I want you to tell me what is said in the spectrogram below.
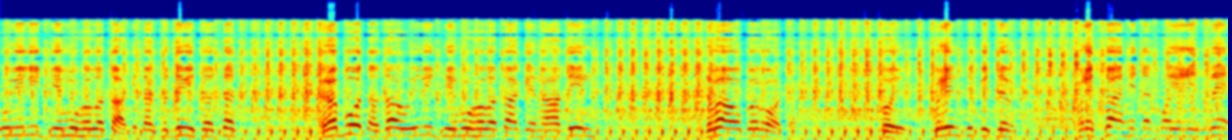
увеличуємо угол атаки. Так що дивіться, зараз робота, да, увеличуємо угол атаки на один два оборота. Тобто, в принципі, це при шагі такої різьби,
